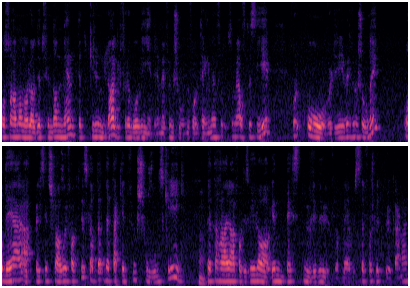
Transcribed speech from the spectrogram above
Og så har man nå lagd et fundament, et grunnlag, for å gå videre med funksjoner folk trenger. Men som jeg ofte sier, folk overdriver funksjoner. Og det er Apple sitt slagord, faktisk. At dette er ikke en funksjonskrig. Mm. Dette her er faktisk å lage en best mulig brukeropplevelse for sluttbrukerne.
